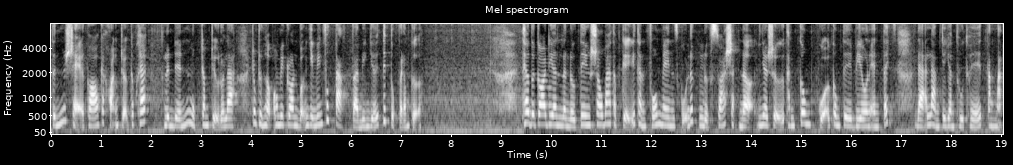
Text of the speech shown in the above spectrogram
tính sẽ có các khoản trợ cấp khác lên đến 100 triệu đô la trong trường hợp Omicron vẫn diễn biến phức tạp và biên giới tiếp tục phải đóng cửa. Theo The Guardian, lần đầu tiên sau 3 thập kỷ, thành phố Mainz của Đức được xóa sạch nợ nhờ sự thành công của công ty BioNTech đã làm cho doanh thu thuế tăng mạnh.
